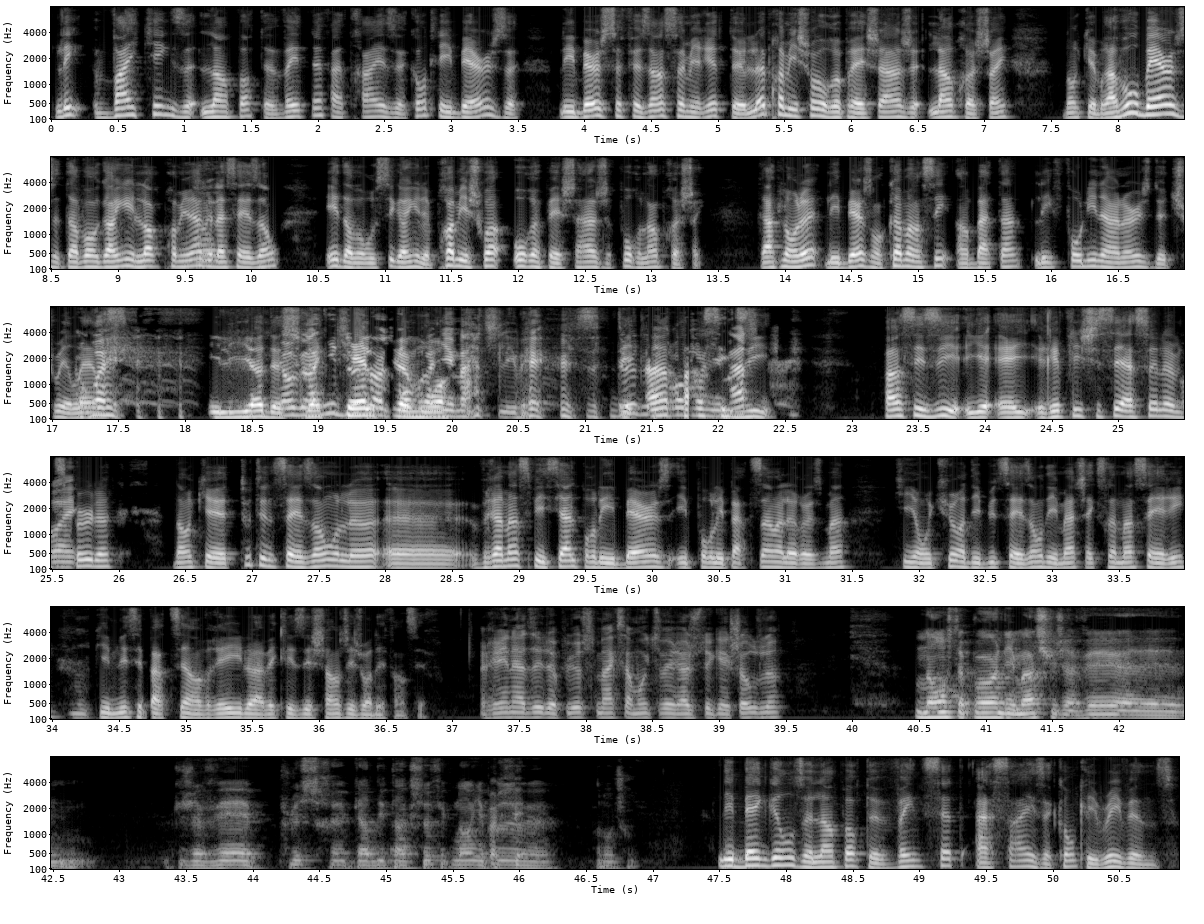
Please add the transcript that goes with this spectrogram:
Les Vikings l'emportent 29 à 13 contre les Bears. Les Bears, se faisant, ça mérite le premier choix au repêchage l'an prochain. Donc, bravo aux Bears d'avoir gagné leur premier match de la saison et d'avoir aussi gagné le premier choix au repêchage pour l'an prochain. Rappelons-le, les Bears ont commencé en battant les 49ers de Trey Lance il y a de cela quelques mois. Matchs, les Bears. Pensez-y. Pensez-y. Réfléchissez à ça un petit peu. Là. Donc, euh, toute une saison là, euh, vraiment spéciale pour les Bears et pour les partisans, malheureusement, qui ont cru en début de saison des matchs extrêmement serrés. Mm. Puis mener c'est parti en vrai là, avec les échanges des joueurs défensifs. Rien à dire de plus, Max, à moins que tu veuilles rajouter quelque chose. là? Non, c'était pas un des matchs que j'avais euh, j'avais plus regardé tant que ça. Fait que non, il n'y a pas, d'autre chose. Les Bengals l'emportent 27 à 16 contre les Ravens.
